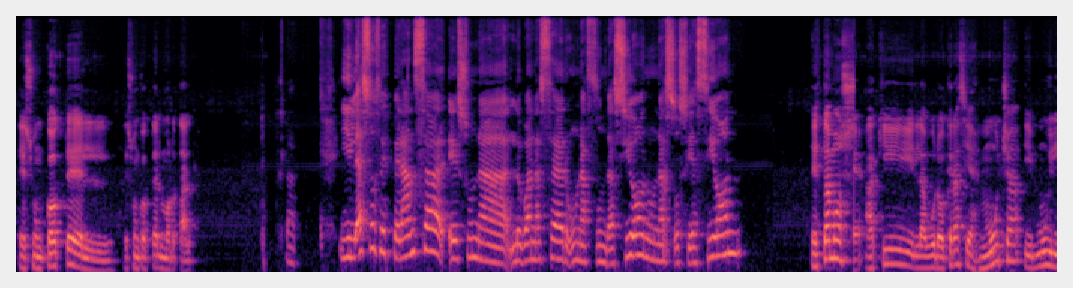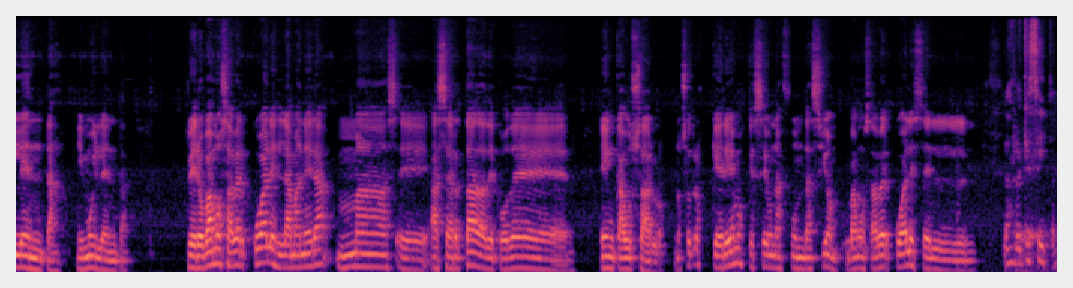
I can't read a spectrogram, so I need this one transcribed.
es, un cóctel, es un cóctel mortal. ¿Y Lazos de Esperanza es una, lo van a hacer una fundación, una asociación? Estamos aquí, la burocracia es mucha y muy lenta, y muy lenta. Pero vamos a ver cuál es la manera más eh, acertada de poder encauzarlo. Nosotros queremos que sea una fundación. Vamos a ver cuál es el... Los requisitos.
